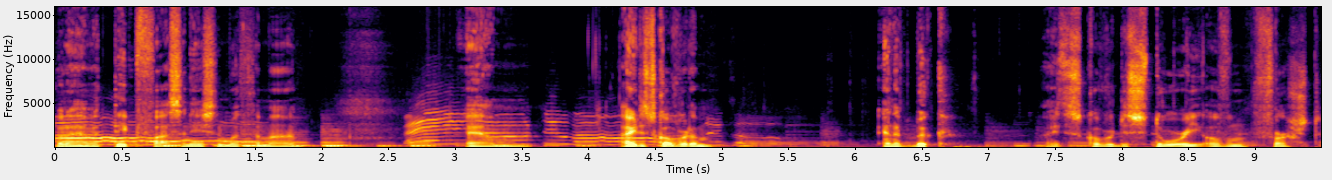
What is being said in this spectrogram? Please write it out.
but I have a deep fascination with the man. Um, I discovered him in a book. I discovered the story of him first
